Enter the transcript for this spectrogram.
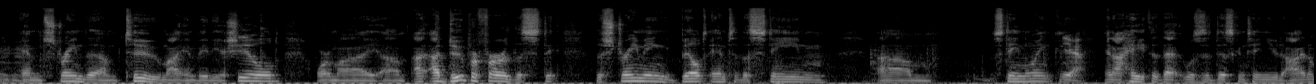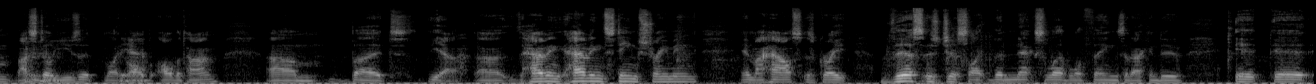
Mm-hmm. and stream them to my Nvidia Shield or my. Um, I, I do prefer the st- the streaming built into the Steam um, Steam Link. Yeah. and I hate that that was a discontinued item. I still use it like Mm-hmm. Yeah. all all the time. Um, but yeah, uh, having having Steam streaming in my house is great. This is just like the next level of things that I can do. It, it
